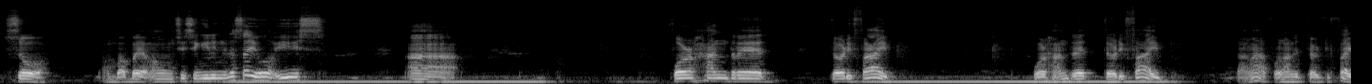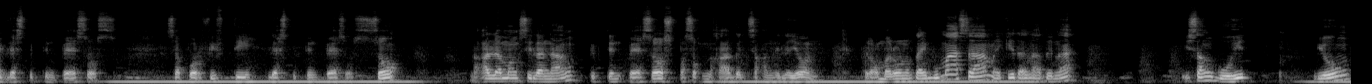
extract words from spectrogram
So, ang babay ang sisingilin nila sa iyo is uh, 435. 435. Tama, 435 less 15 pesos. Sa 450 less 15 pesos. So, nakalamang sila ng 15 pesos. Pasok na kaagad sa kanila yon. Pero kung marunong tayong bumasa, makikita natin na isang guhit yung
